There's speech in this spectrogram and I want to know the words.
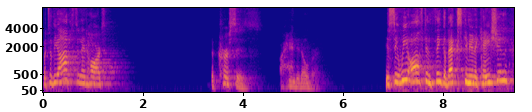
But to the obstinate heart, the curses are handed over. You see, we often think of excommunication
